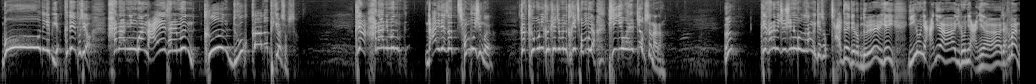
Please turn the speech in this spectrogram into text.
모든 게 비교. 근데 보세요 하나님과 나의 삶은 그 누가도 비교할 수 없어. 그냥 하나님은 나에 대해서 전부이신 거예요. 그러니까 그분이 그렇게 해주면 그게 전부야. 비교할 게 없어 나랑. 어? 그냥 하나님이 주시는 것도 상관 계속 잘 들어야 돼요, 여러분들. 이게 이론이 아니야, 이론이 아니야. 잠깐만.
